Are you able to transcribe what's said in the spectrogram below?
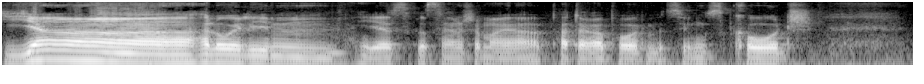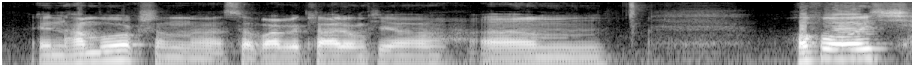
Ja, hallo ihr Lieben, hier ist Christian Schemeier, Paartherapeut und Beziehungscoach in Hamburg, schon äh, Survival-Kleidung hier. Ähm, hoffe euch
